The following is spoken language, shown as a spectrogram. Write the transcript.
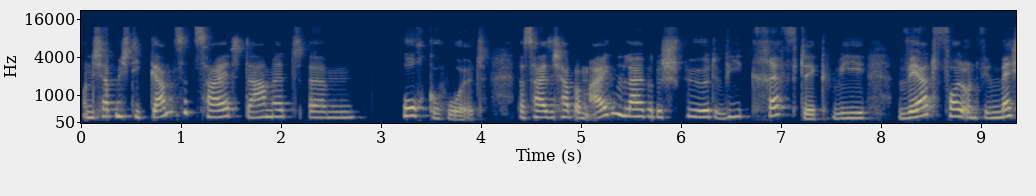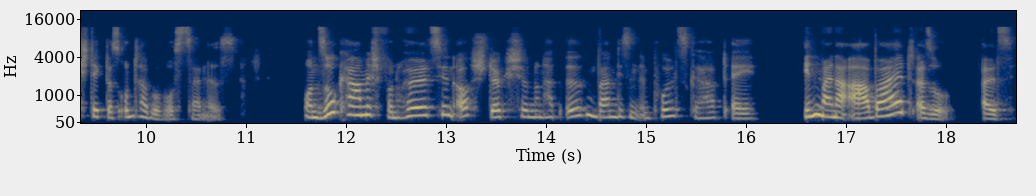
Und ich habe mich die ganze Zeit damit ähm, hochgeholt. Das heißt, ich habe am eigenen Leibe gespürt, wie kräftig, wie wertvoll und wie mächtig das Unterbewusstsein ist. Und so kam ich von Hölzchen auf Stöckchen und habe irgendwann diesen Impuls gehabt, ey, in meiner Arbeit, also als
